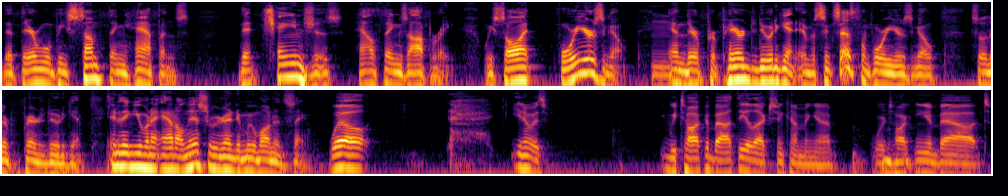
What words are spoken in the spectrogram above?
that there will be something happens that changes how things operate. We saw it four years ago, and they're prepared to do it again. It was successful four years ago, so they're prepared to do it again. Anything you want to add on this, or are we ready to move on to the second? Well, you know, as we talk about the election coming up, we're talking about,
